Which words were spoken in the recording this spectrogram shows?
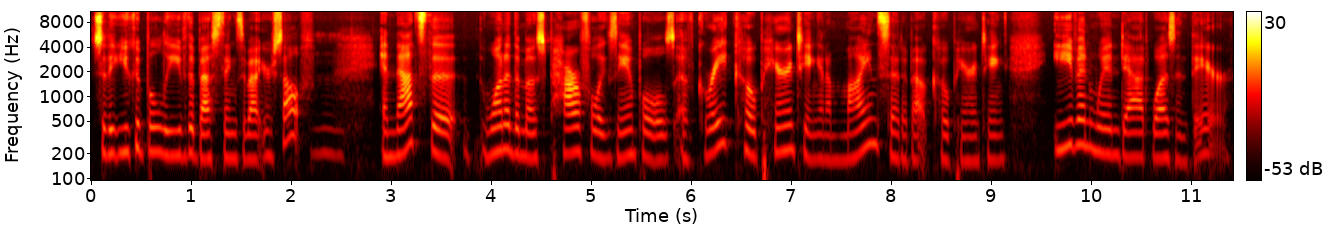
so that you could believe the best things about yourself. Mm. And that's the one of the most powerful examples of great co-parenting and a mindset about co-parenting even when dad wasn't there.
